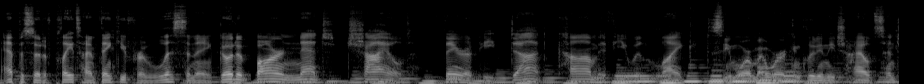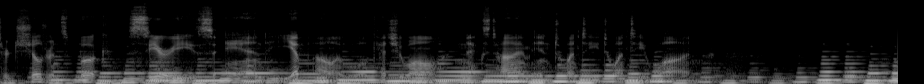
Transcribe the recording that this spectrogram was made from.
episode of Playtime. Thank you for listening. Go to barnettchildtherapy.com if you would like to see more of my work, including the child centered children's book series. And yep, I will catch you all next time in 2021.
